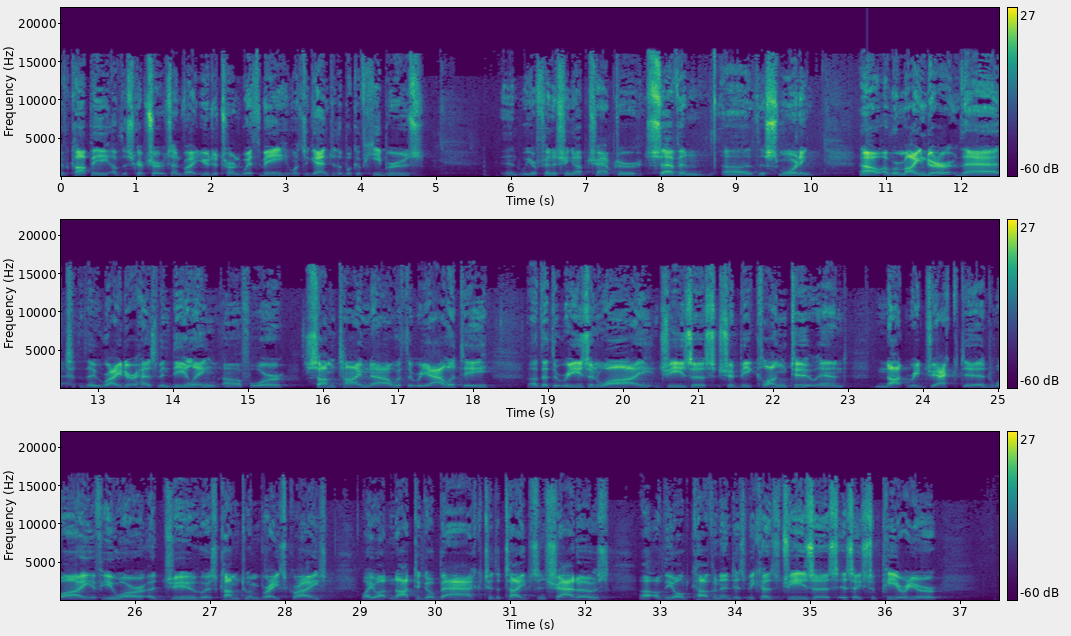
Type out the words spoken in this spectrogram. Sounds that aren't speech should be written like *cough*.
you have a copy of the scriptures, I invite you to turn with me once again to the book of Hebrews. And we are finishing up chapter 7 uh, this morning. Now, a reminder that the writer has been dealing uh, for some time now with the reality uh, that the reason why Jesus should be clung to and not rejected, why, if you are a Jew who has come to embrace Christ, why you ought not to go back to the types and shadows uh, of the old covenant is because Jesus is a superior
